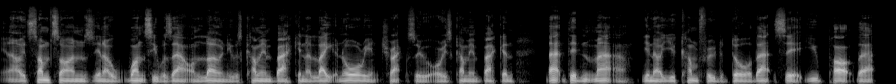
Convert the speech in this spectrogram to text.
You know, sometimes you know once he was out on loan, he was coming back in a Leyton Orient tracksuit, or he's coming back, and that didn't matter. You know, you come through the door, that's it. You park that,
